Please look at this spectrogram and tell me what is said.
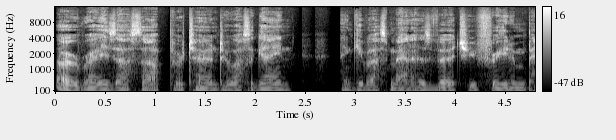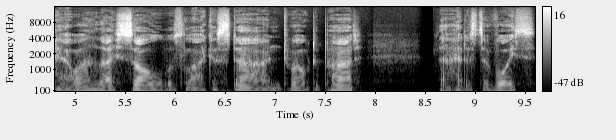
Oh, raise us up, return to us again, and give us manners, virtue, freedom, power. Thy soul was like a star and dwelt apart. Thou hadst a voice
